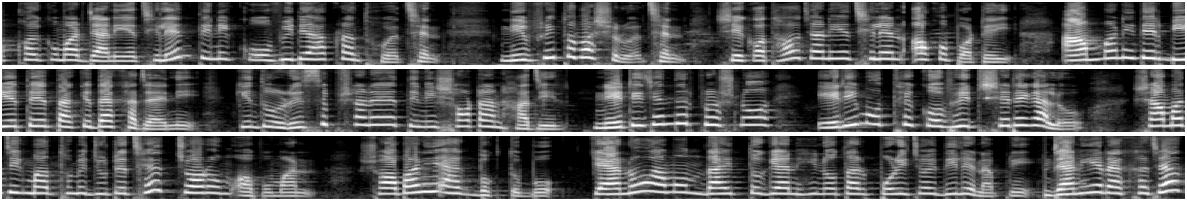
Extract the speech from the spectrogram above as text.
অক্ষয় কুমার জানিয়েছিলেন তিনি কোভিডে আক্রান্ত হয়েছেন নিভৃতবাসে রয়েছেন। সে কথাও জানিয়েছিলেন অকপটেই। আম্বানিদের বিয়েতে তাকে দেখা যায়নি, কিন্তু রিসেপশনে তিনি শটান হাজির। নেটিজেনদের প্রশ্ন, এরই মধ্যে কোভিড সেরে গেল? সামাজিক মাধ্যমে জুটেছে চরম অপমান। সবারই এক বক্তব্য কেন এমন দায়িত্বজ্ঞানহীনতার পরিচয় দিলেন আপনি? জানিয়ে রাখা যাক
